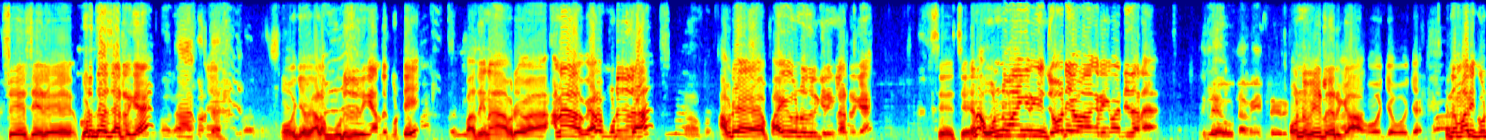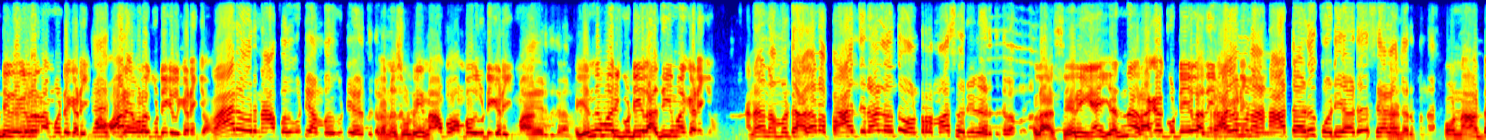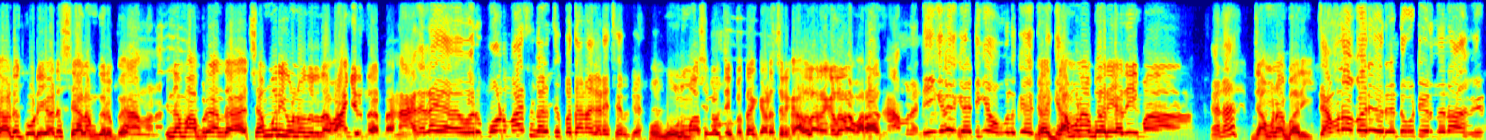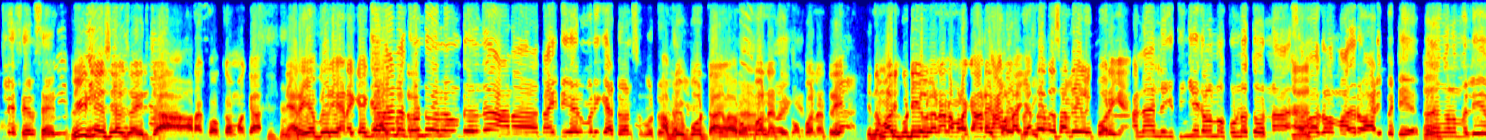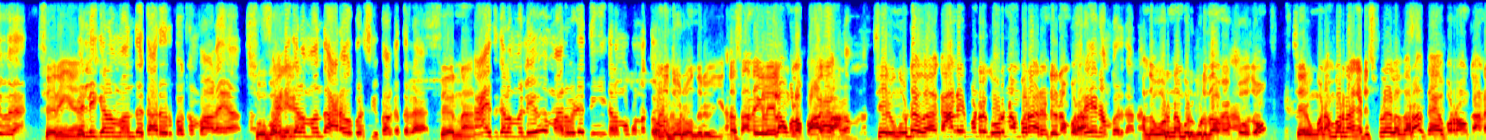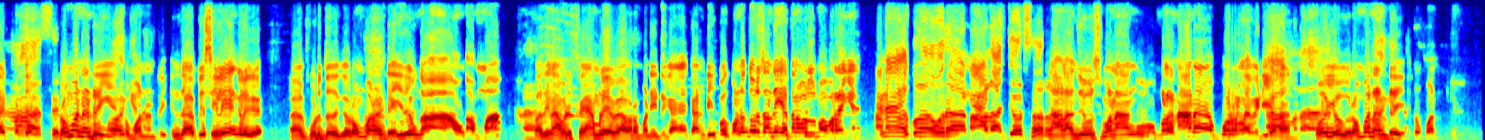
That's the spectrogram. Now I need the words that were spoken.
சரி சரி. கொடுத்தாச்சாட்டுருக்கு ஆ, கொடுத்தாரு. ஓகே வேலை முடிஞ்சதுங்க அந்த குட்டி. பாத்தீங்கன்னா அப்படியே அண்ணா வேலை முடிஞ்சுதா? அப்படியே பை ஒண்ணு இருக்கிறீங்களாட்டுருக்கு சரி சரி. ஏன்னா ஒண்ணு வாங்குறீங்க ஜோடியா வாங்குறீங்க வண்டி தானே இல்ல உன்ன வீட்ல இருக்கு. ஒண்ணு வீட்ல இருக்கா? Okay okay. இந்த மாதிரி குட்டி ரெகுலரா நம்ம கிட்ட கிடைக்குமா? வாரம் எவ்வளவு குட்டிகள் கிடைக்கும்? வேற ஒரு நாற்பது குட்டி ஐம்பது குட்டி எடுத்துக்கலாம். என்ன சொல்றீங்க? நாற்பது ஐம்பது குட்டி கிடைக்குமா? எடுத்துக்கலாம். எந்த மாதிரி குட்டிகள் அதிகமா கிடைக்கும்? ஆனா நம்மகிட்ட அதான் பாஞ்சு நாள் வந்து ஒன்றரை மாசம் வரையில எடுத்துக்கலாம். அல்ல சரிங்க. என்ன ரக குட்டிகள் அதிகமா? ரகம்ண்ணா நாட்டாடு கொடியாடு சேலம் கருப்புண்ணா ஓ நாட்டாடு கொடியாடு சேலம் கருப்பு. ஆமாண்ணா. இந்த மாதிரி அப்புறம் அந்த செம்மறி கொண்டு வந்திருந்தா வாங்கியிருந்தாருல? அதெல்லாம் ஒரு மூணு மாசம் கழிச்சு இப்பதானே கிடைச்சிருக்கு. ஓ மூணு மாசம் கழிச்சு இப்பதான் கிடைச்சிருக்கு. அதெல்லாம் ரெகுலரா வராது. ஆமாண்ணா நீங்களே கேட்டீங்க உங்களுக்கு. ஜமுனாபாரி அதிகமா ஏன்னா ஜமுனாபாரி ஜமுனா பாரி ஒரு ரெண்டு குட்டி இருந்ததுன்னா வீட்லயே சேல்ஸ் ஆயிடுச்சு. வீட்லயே சேல்ஸ் ஆயிருச்சா? அட கொக்க மக்கா. நிறைய பேர் எனக்கே தானே கொண்டு இருந்தேன். ஆனா நைட் ஏழு மணிக்கு அட்வான்ஸ் போட்டு அப்படி போட்டாங்களா? ரொம்ப நன்றி ரொம்ப நன்றி. இந்த மாதிரி குட்டிகள் வேணா நம்மள கான்டாக்ட் பண்ணலாம். எந்தெந்த சந்தைகளுக்கு போறீங்க? அண்ணா இன்னைக்கு திங்கக்கிழமை குன்னத்தூர்னா செவ்வாய்க்கிழமை மதுரை வாடிப்பட்டி புதன்கிழமை லீவு சரிங்க. வெள்ளிக்கிழமை வந்து கரூர் பக்கம் பாளையம். சூப்பருங்க. சனிக்கிழமை வந்து அரவக்குறிச்சி பக்கத்துல. சரிண்ணா. ஞாயிற்றுக்கிழமை லீவு மறுபடியும் திங்கக்கிழமை குன்னத்தூர். குணத்தூர் வந்துருவீங்க. இந்த சந்தைகளை எல்லாம் உங்களை பார்க்கலாம். சரி உங்ககிட்ட கான்டாக்ட் பண்றதுக்கு ஒரு நம்பரா ரெண்டு நம்பரா ஒரே நம்பர் தானே. அந்த ஒரு நம்பர் கொடுத்தாவே போதும். சரி உங்க நம்பர் நாங்க டிஸ்பிளேல தரோம். தேவைப்படுறோம் கான்டாக்ட் பண்ணுங்க. ரொம்ப நன்றிங்க. ரொம்ப நன்றி. இந்த பிஸிலேயே எங்களுக்கு கொடுத்ததுக்கு ரொம்ப நன்றி. இது உங்க அவங்க அம்மா. பாத்தீங்கன்னா அப்படியே ஃபேமிலியா வியாபாரம் பண்ணிட்டு இருக்காங்க. கண்டிப்பா குணத்தூர் சந்தைக்கு எத்தனை வருஷமா வர்றீங்க? ஆனா ஒரு நாலு அஞ்சு வருஷம் நாலு அஞ்சு வருஷமா நாங்க உங்களை நானே போடுறேன் வீடியோ. ஓகே ரொம்ப நன்றி. ரொம்ப நன்றி.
